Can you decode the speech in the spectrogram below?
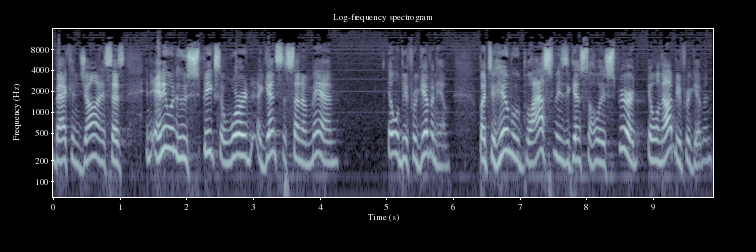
back in John. It says, "And anyone who speaks a word against the Son of Man." It will be forgiven him. But to him who blasphemes against the Holy Spirit, it will not be forgiven.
